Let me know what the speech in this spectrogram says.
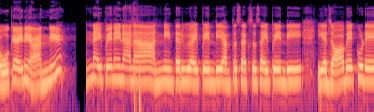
ఓకే అయినాయా అన్నీ? అన్నీ అయిపోయినాయి నాన్న అన్ని ఇంటర్వ్యూ అయిపోయింది అంత సక్సెస్ అయిపోయింది ఇక జాబ్ ఎక్కుడే?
